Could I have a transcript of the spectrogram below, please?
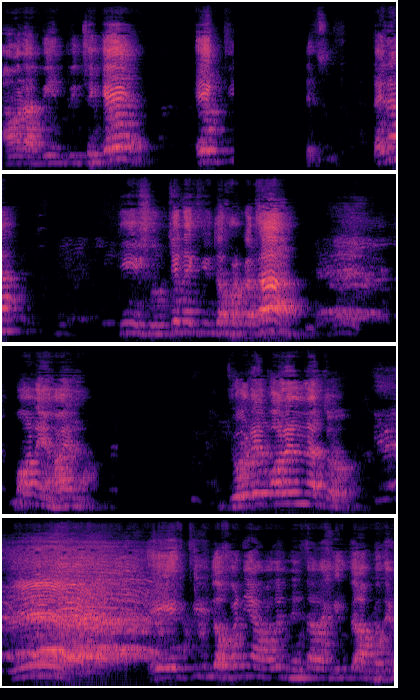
আমরা বিএনপি থেকে তাই না? কি শুনছেন একটি দফার কথা? মনে হয় না। জোরে বলেন না তো। এই একত্রিশ দফা নিয়ে আমাদের নেতারা কিন্তু আপনাদের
